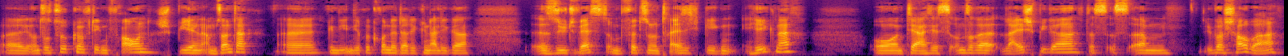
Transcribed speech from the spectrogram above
Äh, unsere zukünftigen Frauen spielen am Sonntag, äh, gehen die in die Rückrunde der Regionalliga äh, Südwest um 14.30 Uhr gegen Hegnach. Und ja, jetzt unsere Leihspieler, das ist ähm, überschaubar,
